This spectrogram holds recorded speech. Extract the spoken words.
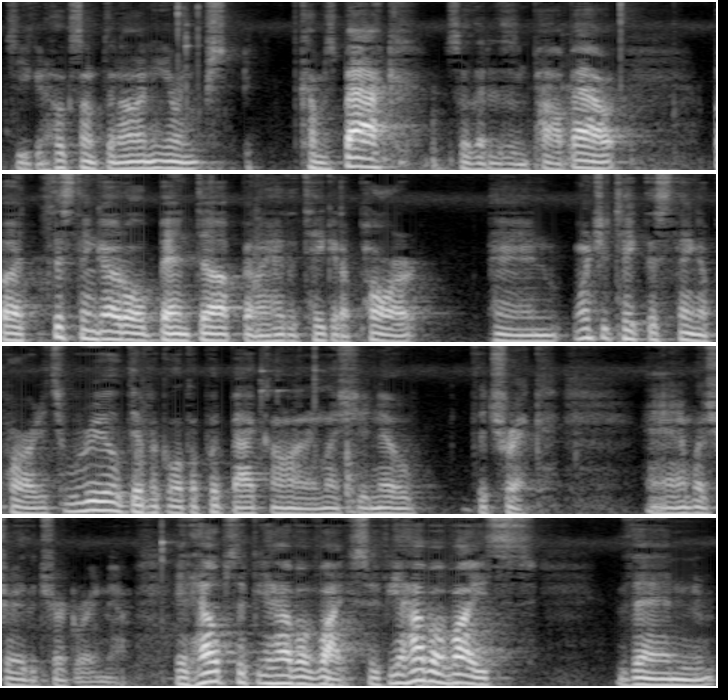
so you can hook something on here and it comes back so that it doesn't pop out. But this thing got all bent up and I had to take it apart. And once you take this thing apart, it's real difficult to put back on unless you know the trick. And I'm going to show you the trick right now. It helps if you have a vise. If you have a vise, then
